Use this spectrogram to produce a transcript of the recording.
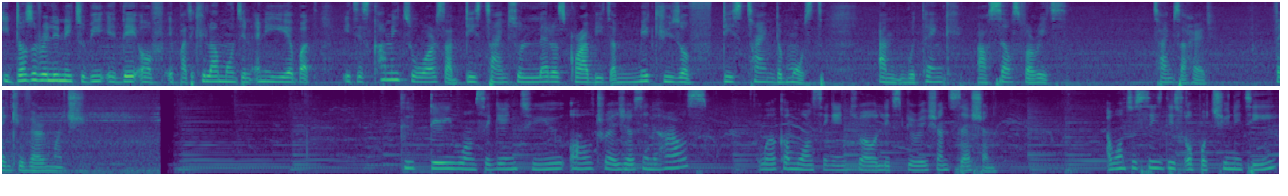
it doesn't really need to be a day of a particular month in any year, but it is coming to us at this time. So let us grab it and make use of this time the most. And we thank ourselves for it. Times ahead. Thank you very much. Good day once again to you, all treasures in the house. Welcome once again to our Inspiration session. I want to seize this opportunity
